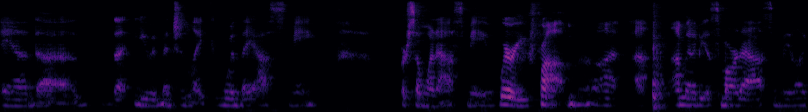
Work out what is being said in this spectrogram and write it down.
and uh, that you had mentioned, like when they asked me or someone asked me, "Where are you from?" I, I'm going to be a smartass and be like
